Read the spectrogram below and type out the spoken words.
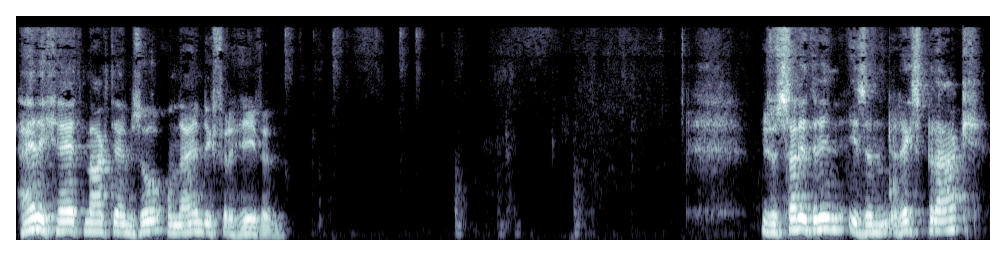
Heiligheid maakte hem zo oneindig verheven. Dus de Sanhedrin is een rechtspraak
